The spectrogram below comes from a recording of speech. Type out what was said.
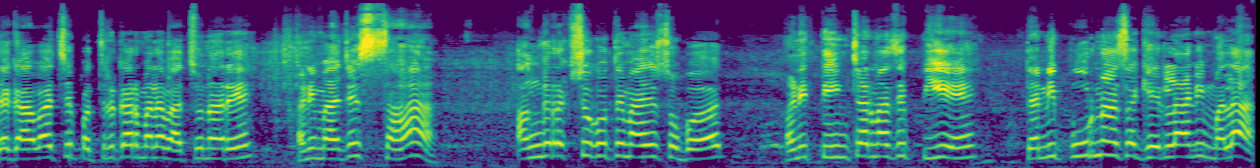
त्या गावाचे पत्रकार मला वाचवणारे आणि माझे सहा अंगरक्षक होते माझ्यासोबत आणि तीन चार माझे पी ए त्यांनी पूर्ण असा घेरला आणि मला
